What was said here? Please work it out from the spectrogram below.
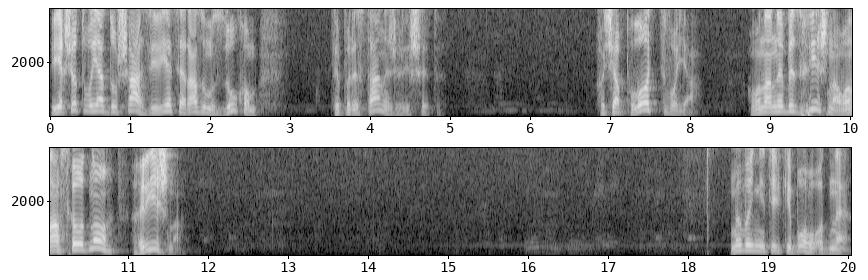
І якщо твоя душа зільється разом з Духом, ти перестанеш грішити. Хоча плоть твоя, вона не безгрішна, вона все одно грішна. Ми винні тільки Богу одне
